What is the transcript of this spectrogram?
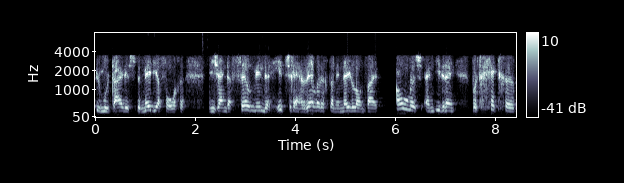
U moet tijdens de media volgen. Die zijn daar veel minder hitsig en rellerig dan in Nederland... waar alles en iedereen wordt gek ge,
